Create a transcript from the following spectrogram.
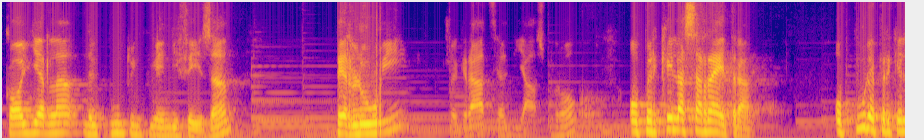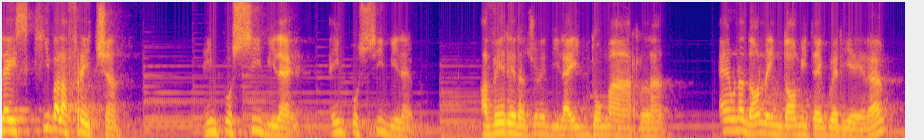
coglierla nel punto in cui è indifesa, per lui, cioè grazie al diaspro, o perché la s'arretra oppure perché lei schiva la freccia. È impossibile, è impossibile avere ragione di lei domarla. È una donna indomita e guerriera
